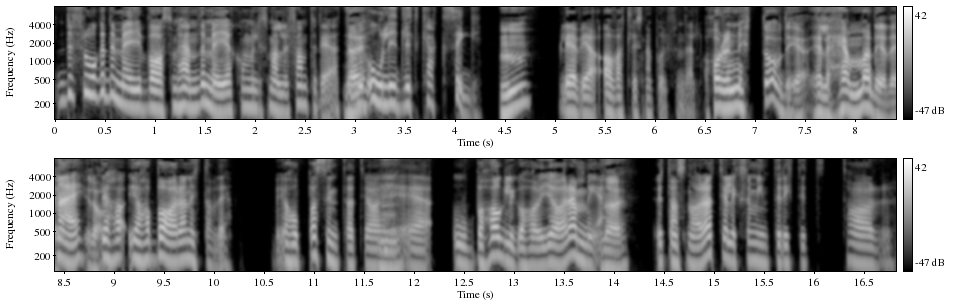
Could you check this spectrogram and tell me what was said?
Du frågade mig vad som hände mig, jag kommer liksom aldrig fram till det. Att jag Nej. blev olidligt kaxig Mm. blev jag av att lyssna på Ulf Lundell. Har du nytta av det eller hämmar det dig Nej, idag? har, jag har bara nytta av det. Jag hoppas inte att jag Mm. är obehaglig att ha att göra med. Nej. Utan snarare att jag liksom inte riktigt tar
